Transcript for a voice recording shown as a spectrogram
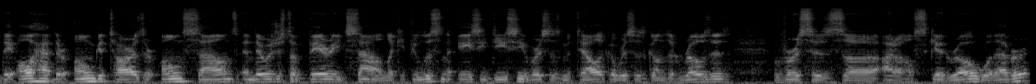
they all had their own guitars, their own sounds, and there was just a varied sound. Like if you listen to ACDC versus Metallica versus Guns N' Roses versus, uh, I don't know, Skid Row, whatever,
